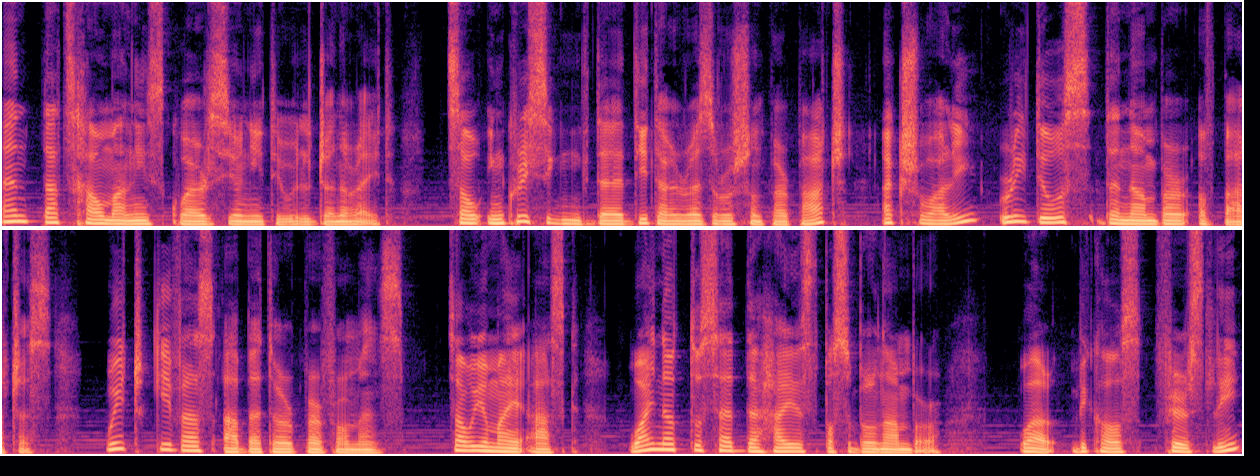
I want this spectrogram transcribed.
And that's how many squares Unity will generate. So increasing the detail resolution per patch actually reduce the number of batches, which give us a better performance. So you may ask, why not to set the highest possible number? Well, because firstly,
